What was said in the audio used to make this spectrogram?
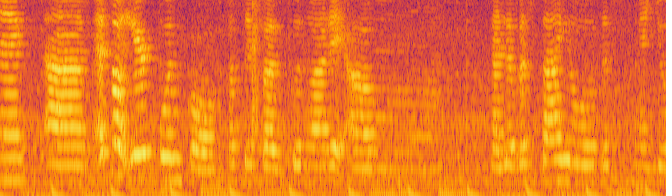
Next, um, eto, earphone ko. Kasi pag, kunwari, um, lalabas tayo, tapos medyo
